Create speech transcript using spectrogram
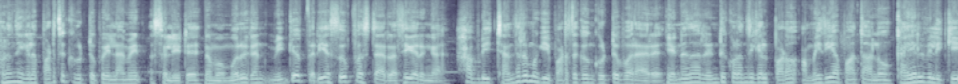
குழந்தைங்களை படத்துக்கு கூட்டு போயிடலாமே சொல்லிட்டு நம்ம முருகன் மிகப்பெரிய சூப்பர் ஸ்டார் ரசிகருங்க. அப்படி சந்திரமுகி படத்துக்கும் கூட்டு போறாரு. என்னதான் ரெண்டு குழந்தைகள் படம் அமைதியா பார்த்தாலும் கயல்விழிக்கு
